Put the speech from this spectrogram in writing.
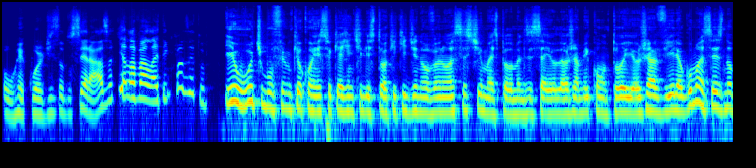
o recordista do Serasa, e ela vai lá e tem que fazer tudo. E o último filme que eu conheço que a gente listou aqui, que de novo eu não assisti, mas pelo menos esse aí o Léo já me contou e eu já vi ele algumas vezes no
